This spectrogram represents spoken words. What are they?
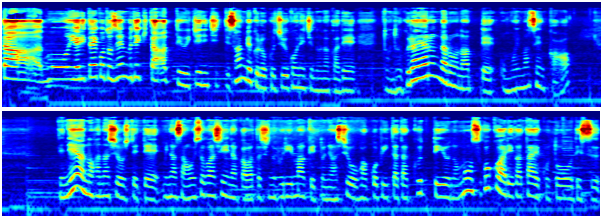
たもうやりたいこと全部できたっていう一日って365日の中でどのぐらいあるんだろうなって思いませんか？でねあの話をしてて皆さんお忙しい中私のフリーマーケットに足をお運びいただくっていうのもすごくありがたいことです。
